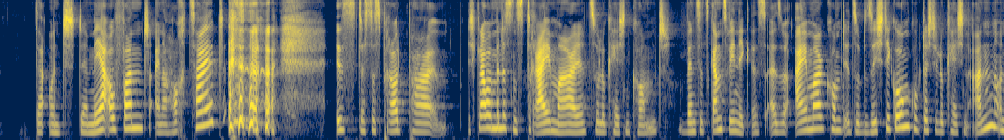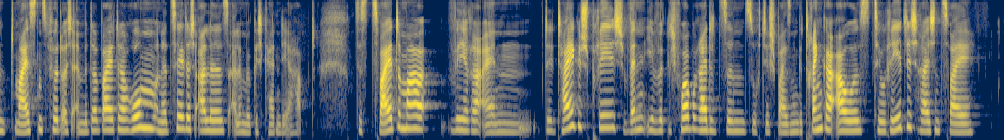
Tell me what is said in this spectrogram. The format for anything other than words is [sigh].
da, und der Mehraufwand einer Hochzeit [laughs] ist, dass das Brautpaar ich glaube, mindestens dreimal zur Location kommt, wenn es jetzt ganz wenig ist. Also einmal kommt ihr zur Besichtigung, guckt euch die Location an und meistens führt euch ein Mitarbeiter rum und erzählt euch alles, alle Möglichkeiten, die ihr habt. Das zweite Mal wäre ein Detailgespräch. Wenn ihr wirklich vorbereitet sind, sucht ihr Speisen und Getränke aus. Theoretisch reichen zwei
